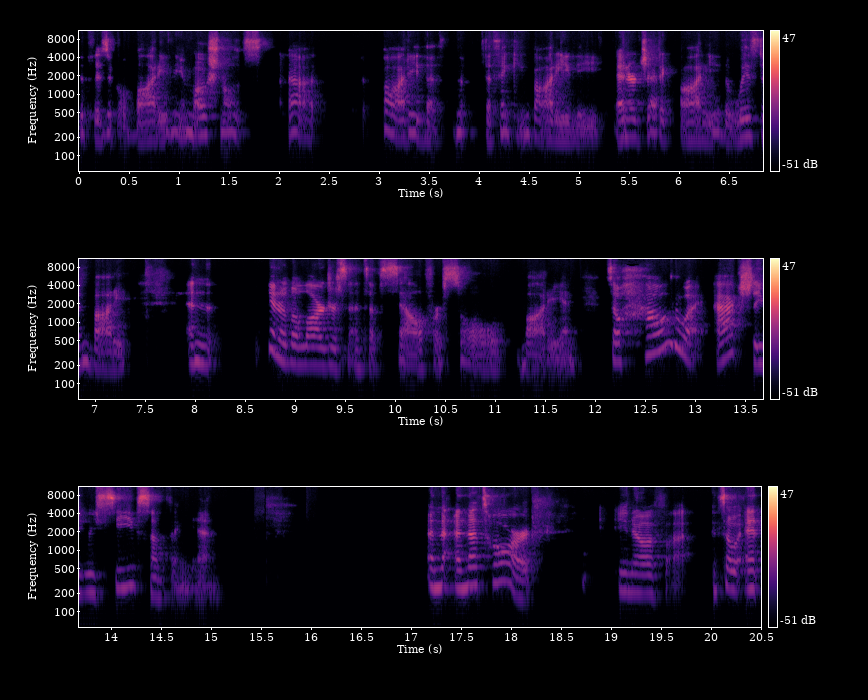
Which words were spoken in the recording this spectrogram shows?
the physical body, the emotional uh, body, the, the thinking body, the energetic body, the wisdom body, and you know the larger sense of self or soul body. And so, how do I actually receive something in? And, and that's hard. You know, if I, and so and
